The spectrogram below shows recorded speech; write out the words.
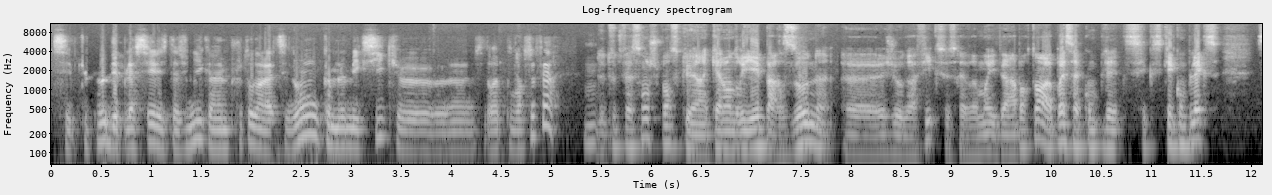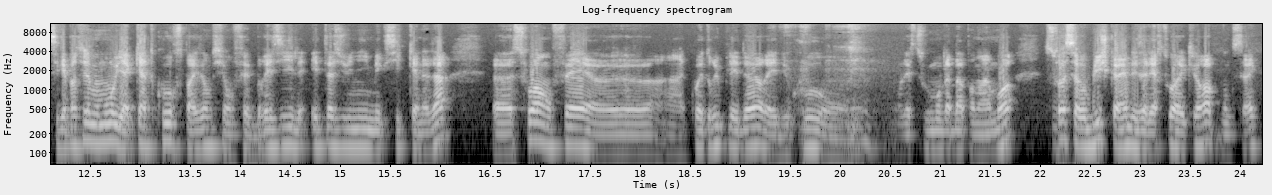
c'est tu peux déplacer les États-Unis quand même plutôt dans la saison, comme le Mexique, euh, ça devrait pouvoir se faire. De toute façon, je pense qu'un calendrier par zone euh, géographique, ce serait vraiment hyper important. Après, ce qui est complexe, c'est qu'à partir du moment où il y a quatre courses, par exemple, si on fait Brésil, États-Unis, Mexique, Canada, euh, soit on fait un quadruple header et du coup on, on laisse tout le monde là-bas pendant un mois, soit ça oblige quand même des allers-retours avec l'Europe. Donc c'est vrai que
